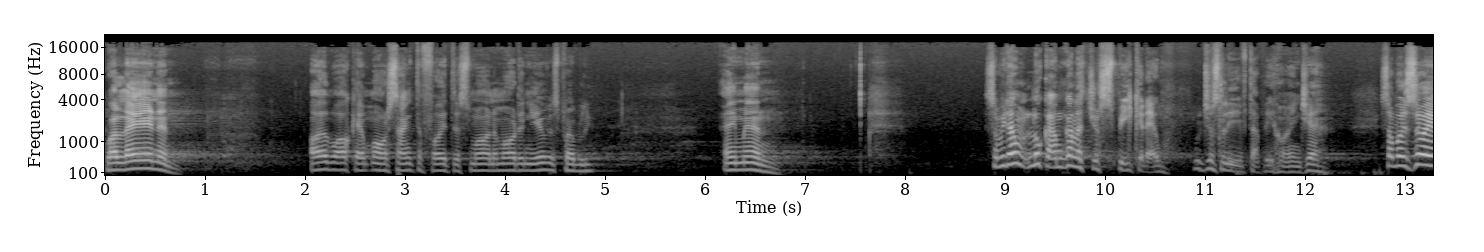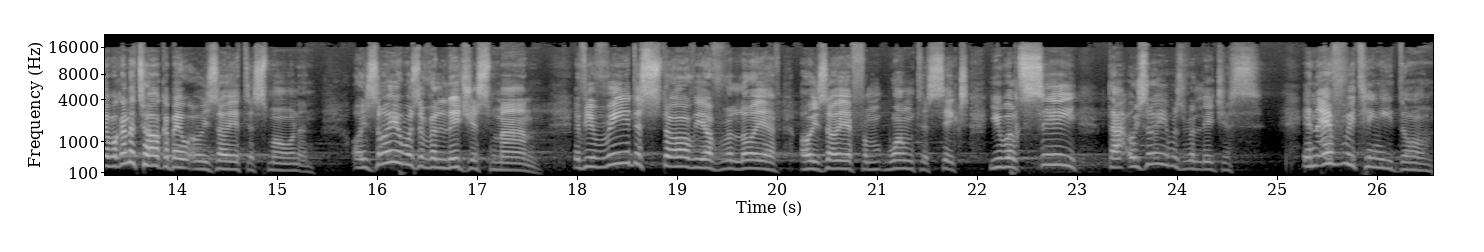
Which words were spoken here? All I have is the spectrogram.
We're learning. I'll walk out more sanctified this morning, more than you is probably. Amen. So we don't look, I'm going to just speak it out. We'll just leave that behind, yeah? So, Isaiah, we're going to talk about Isaiah this morning. Isaiah was a religious man. If you read the story of Isaiah from 1 to 6, you will see that Isaiah was religious in everything he done.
